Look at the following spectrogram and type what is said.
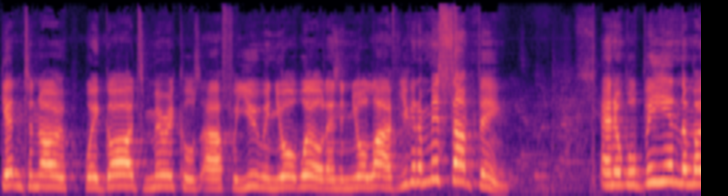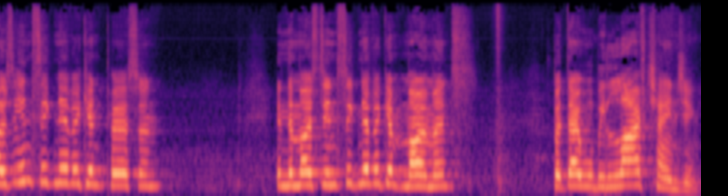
getting to know where God's miracles are for you in your world and in your life, you're going to miss something. And it will be in the most insignificant person, in the most insignificant moments, but they will be life changing.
